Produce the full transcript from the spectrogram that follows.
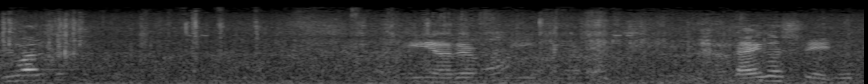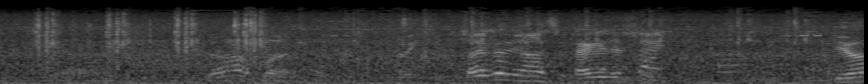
दीवार पे। नहीं आ रहा। टाइगर स्ट्रेट टाइगर यहाँ से टाइगर स्ट्रेट ये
